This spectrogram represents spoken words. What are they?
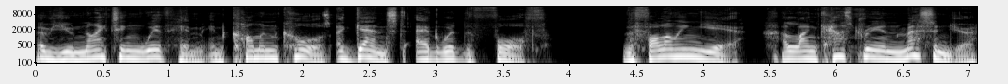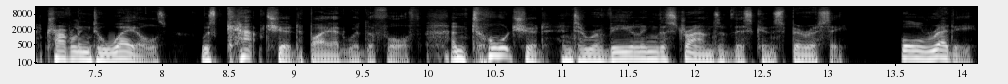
of uniting with him in common cause against Edward IV. The following year, a Lancastrian messenger travelling to Wales was captured by Edward IV and tortured into revealing the strands of this conspiracy. Already,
